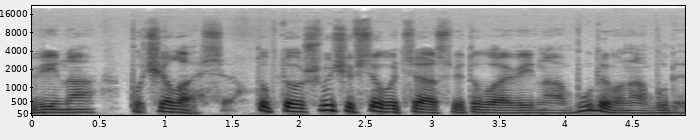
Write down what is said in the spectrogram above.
війна почалася. Тобто, швидше всього, ця світова війна буде. Вона буде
